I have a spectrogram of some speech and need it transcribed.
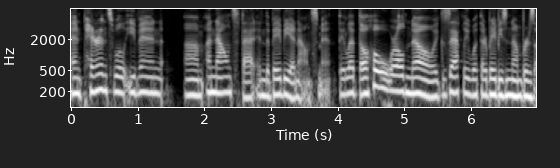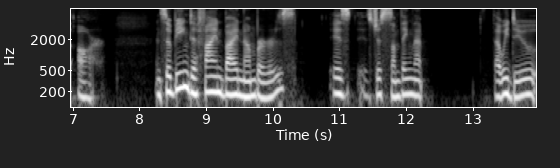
And parents will even um, announce that in the baby announcement. They let the whole world know exactly what their baby's numbers are. And so being defined by numbers is is just something that that we do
